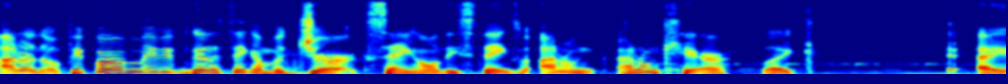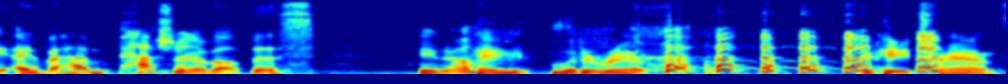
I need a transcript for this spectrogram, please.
I don't know. People are maybe gonna think I'm a jerk saying all these things, but I don't. I don't care. Like, I, I I'm passionate about this. You know. hey, let it rip. you hate trance.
